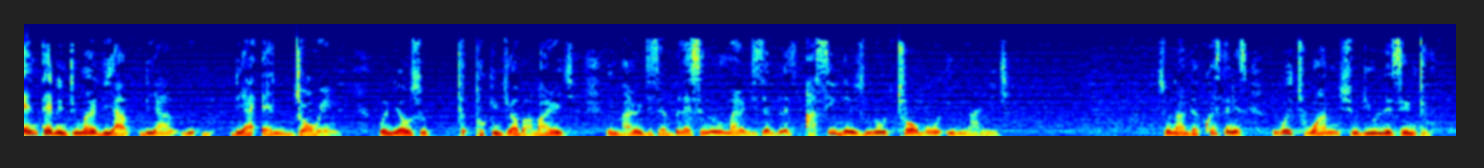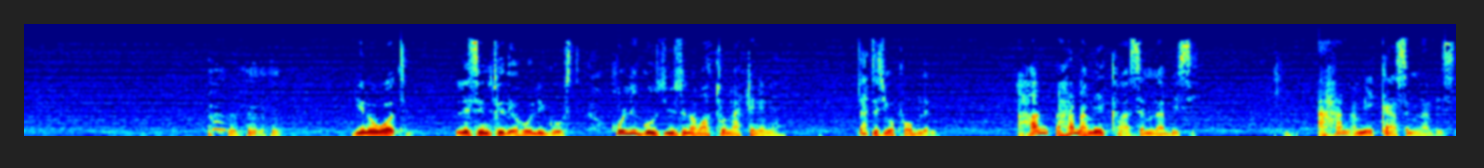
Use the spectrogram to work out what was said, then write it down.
entered into marriage. They are they are they are enjoying when they're also t- talking to you about marriage. And marriage is a blessing. Oh, marriage is a blessing. As if there is no trouble in marriage. So now the question is, which one should you listen to? you know what? Listen to the Holy Ghost. Holy Ghost using our anymore. That is your problem. Aha na meka asɛm na. Aha na meka asɛm na besi.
